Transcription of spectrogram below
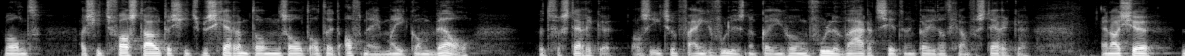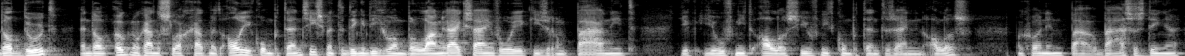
want als je iets vasthoudt, als je iets beschermt, dan zal het altijd afnemen. Maar je kan wel het versterken. Als iets een fijn gevoel is, dan kan je gewoon voelen waar het zit en dan kan je dat gaan versterken. En als je dat doet en dan ook nog aan de slag gaat met al je competenties, met de dingen die gewoon belangrijk zijn voor je, kies er een paar niet. Je, je hoeft niet alles, je hoeft niet competent te zijn in alles, maar gewoon in een paar basisdingen.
